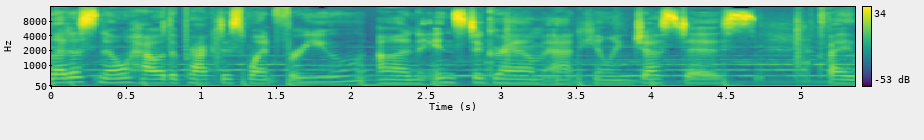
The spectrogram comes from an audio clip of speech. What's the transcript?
Let us know how the practice went for you on Instagram at Healing Justice by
